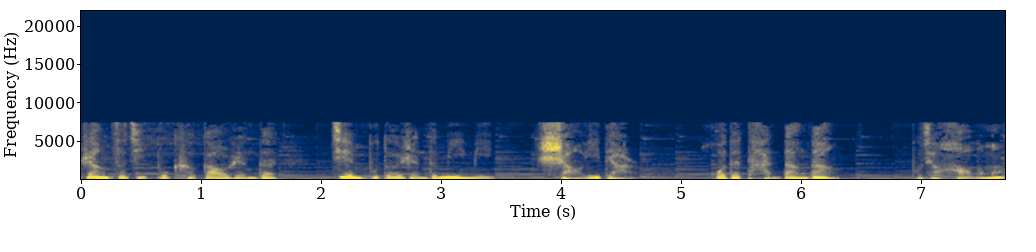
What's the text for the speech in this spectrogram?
让自己不可告人的。见不得人的秘密少一点儿，活得坦荡荡，不就好了吗？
